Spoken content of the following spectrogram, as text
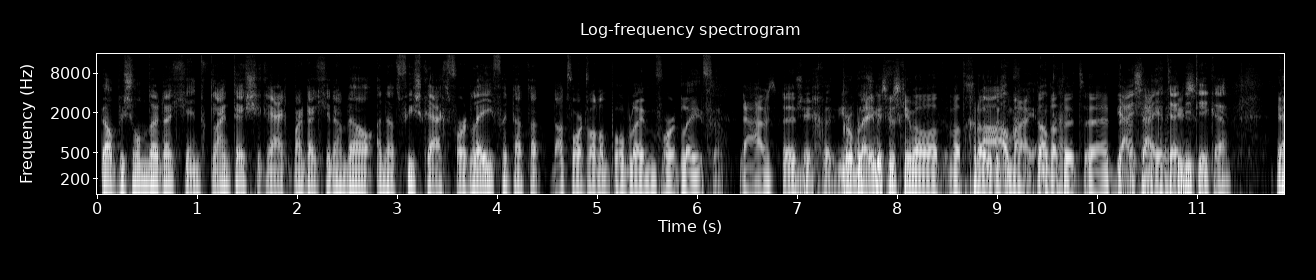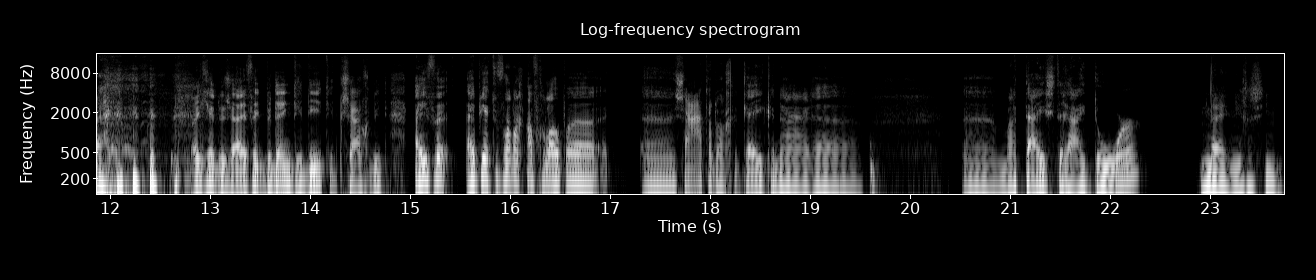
Wel bijzonder dat je een klein testje krijgt, maar dat je dan wel een advies krijgt voor het leven. Dat, dat, dat wordt wel een probleem voor het leven. Nou, het ja, probleem is misschien wel wat, wat groter Ah, gemaakt dan dat het Jij zei het, hè? is. Niet ik, hè? Ja. Weet je, dus even, ik bedenk dit niet. Ik zuig niet. Even, heb jij toevallig afgelopen eh, zaterdag gekeken naar eh, Matthijs draait door? Nee, niet gezien.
